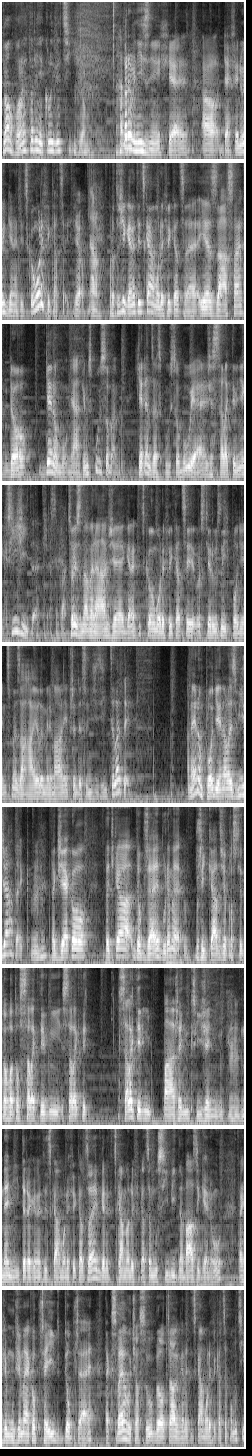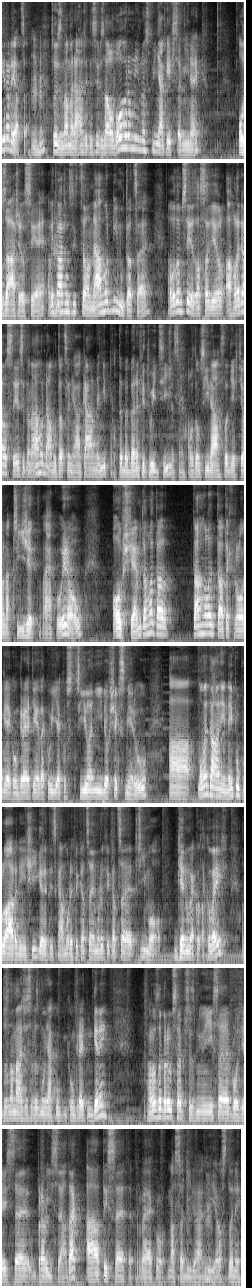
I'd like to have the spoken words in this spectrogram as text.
No, ono je tady několik věcí, jo. První z nich je uh, definuj genetickou modifikaci, že jo. Ano. Protože genetická modifikace je zásah do genomu nějakým způsobem. Jeden ze způsobů je, že selektivně křížíte. Přesně tak. Což znamená, že genetickou modifikaci prostě různých plodin jsme zahájili minimálně před 10 000 lety. A nejenom plodin, ale zvířátek. Mm-hmm. Takže jako teďka dobře, budeme říkat, že prostě tohleto selektivní, selektiv, selektivní páření, křížení mm-hmm. není teda genetická modifikace. Genetická modifikace musí být na bázi genu, takže můžeme jako přejít dobře. Tak svého času bylo třeba genetická modifikace pomocí radiace. Mm-hmm. Což znamená, že ty si vzal ohromné množství nějakých semínek, ozářil si je a vytvářel mm-hmm. si zcela náhodný mutace, a potom si je zasadil a hledal si, jestli ta náhodná mutace nějaká není pro tebe benefitující Přesně. a potom si ji následně chtěl nakřížit na nějakou jinou. Ovšem, tahle ta, tahle ta technologie konkrétně je takový jako střílení do všech směrů a momentálně nejpopulárnější genetická modifikace je modifikace přímo genů jako takových. A to znamená, že se vezmou nějakou konkrétní geny, rozeberou se, přezmění se, vloží se, upraví se a tak a ty se teprve jako nasadí do nějaký hmm. rostliny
